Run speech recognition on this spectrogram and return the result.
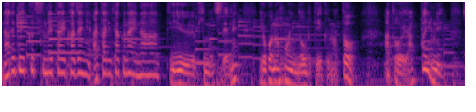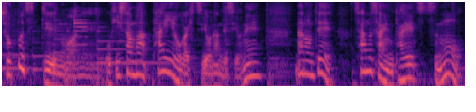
なるべく冷たい風に当たりたくないなっていう気持ちでね横の方に伸びていくのとあとやっぱりね植物っていうのはねお日様太陽が必要なんですよね。なので寒さに耐えつつも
